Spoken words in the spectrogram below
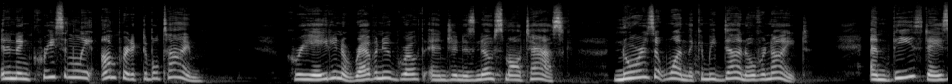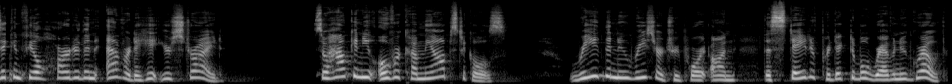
in an increasingly unpredictable time? Creating a revenue growth engine is no small task, nor is it one that can be done overnight. And these days, it can feel harder than ever to hit your stride. So, how can you overcome the obstacles? Read the new research report on the state of predictable revenue growth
